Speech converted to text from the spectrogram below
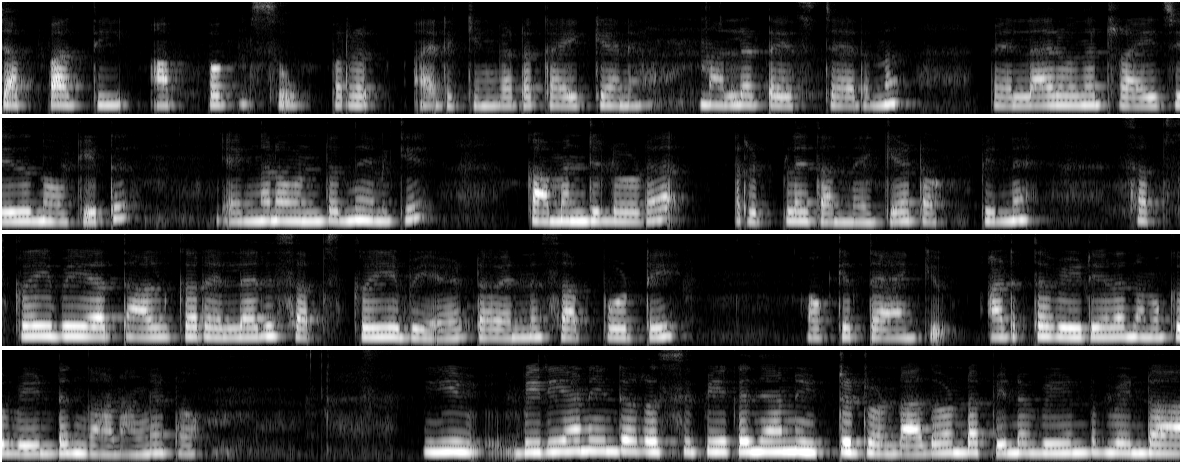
ചപ്പാത്തി അപ്പം സൂപ്പർ ആയിരിക്കും കേട്ടോ കഴിക്കാൻ. നല്ല ടേസ്റ്റായിരുന്നു അപ്പോൾ എല്ലാവരും ഒന്ന് ട്രൈ ചെയ്ത് നോക്കിയിട്ട് എങ്ങനെ ഉണ്ടെന്ന് എനിക്ക് കമന്റിലൂടെ റിപ്ലൈ തന്നേക്കുക കേട്ടോ. പിന്നെ സബ്സ്ക്രൈബ് ചെയ്യാത്ത ആൾക്കാർ എല്ലാവരും സബ്സ്ക്രൈബ് ചെയ്യുക കേട്ടോ. എന്നെ സപ്പോർട്ട് ചെയ്യും. ഓക്കെ താങ്ക് യു അടുത്ത വീഡിയോയിൽ നമുക്ക് വീണ്ടും കാണാം കേട്ടോ. ഈ ബിരിയാണീന്റെ റെസിപ്പിയൊക്കെ ഞാൻ ഇട്ടിട്ടുണ്ട്. അതുകൊണ്ടാണ് പിന്നെ വീണ്ടും വീണ്ടും ആ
